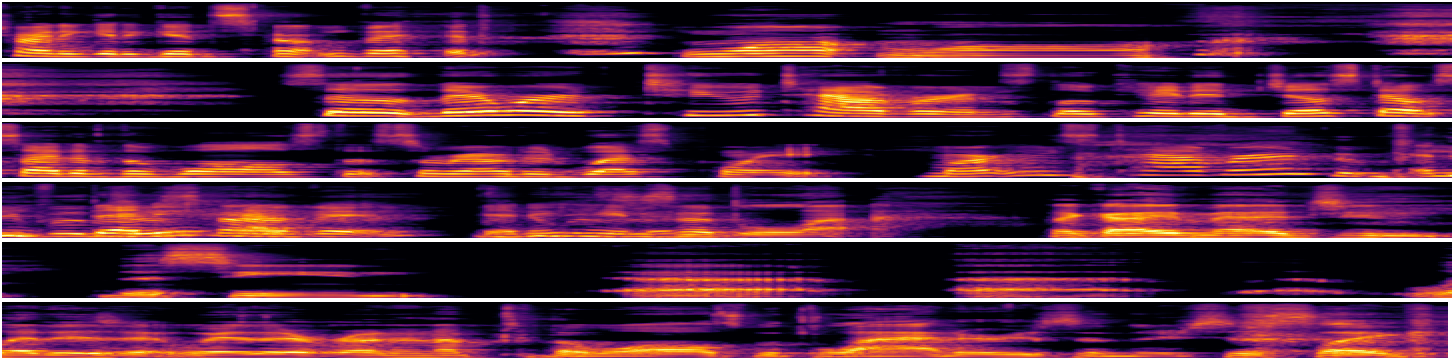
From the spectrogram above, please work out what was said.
Trying to get a good sound bit. Wah wah. So there were two taverns located just outside of the walls that surrounded West Point. Martin's Tavern and Benny had- Heaven. Benny People just had la- like I imagine the scene. Uh, uh, what is it? Where they're running up to the walls with ladders, and there's just like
